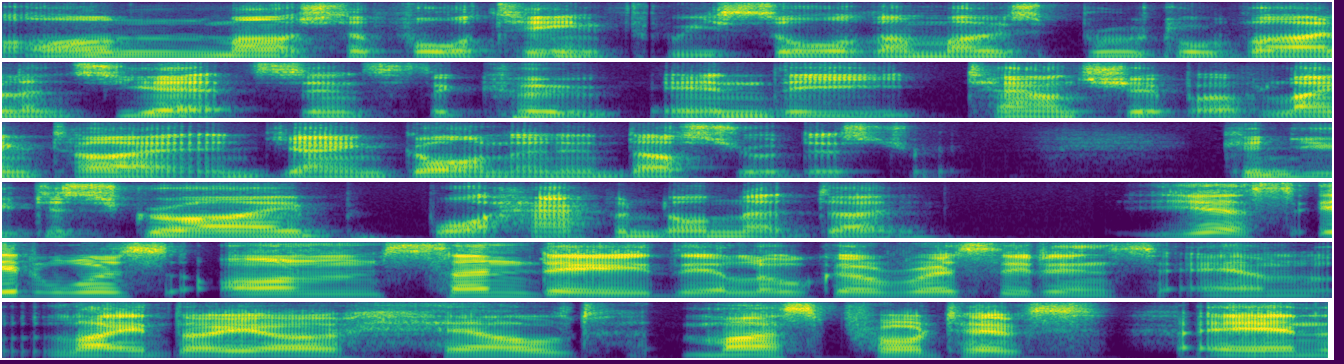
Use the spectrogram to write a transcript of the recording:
On March the 14th, we saw the most brutal violence yet since the coup in the township of Hlaing Tharyar in Yangon, an industrial district. Can you describe what happened on that day? Yes, it was on Sunday. The local residents and Hlaing Tharyar held mass protests, and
